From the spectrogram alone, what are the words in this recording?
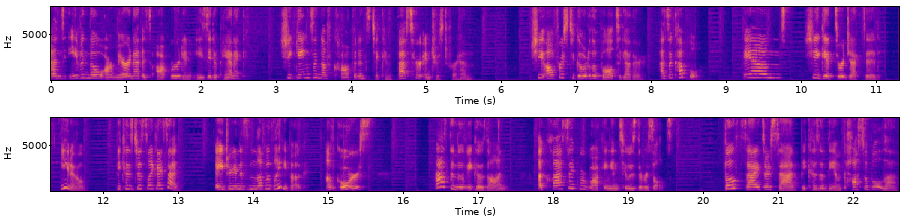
And even though our Marinette is awkward and easy to panic, she gains enough confidence to confess her interest for him. She offers to go to the ball together as a couple, and she gets rejected. You know, because just like I said, Adrien is in love with Ladybug. Of course. As the movie goes on, a classic we're walking into is the result. Both sides are sad because of the impossible love.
